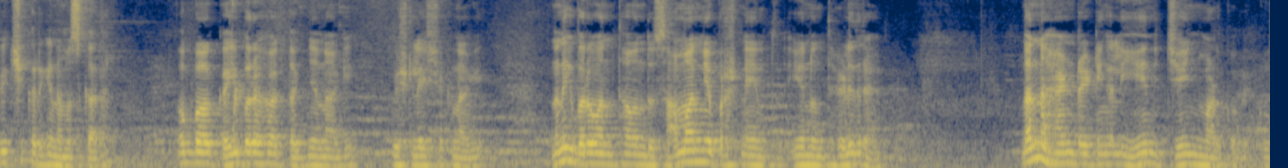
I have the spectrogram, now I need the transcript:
ವೀಕ್ಷಕರಿಗೆ ನಮಸ್ಕಾರ. ಒಬ್ಬ ಕೈಬರಹ ತಜ್ಞನಾಗಿ, ವಿಶ್ಲೇಷಕನಾಗಿ ನನಗೆ ಬರುವಂಥ ಒಂದು ಸಾಮಾನ್ಯ ಪ್ರಶ್ನೆ ಅಂತ ಏನು ಅಂತ ಹೇಳಿದರೆ, ನನ್ನ ಹ್ಯಾಂಡ್ ರೈಟಿಂಗಲ್ಲಿ ಏನು ಚೇಂಜ್ ಮಾಡ್ಕೋಬೇಕು?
